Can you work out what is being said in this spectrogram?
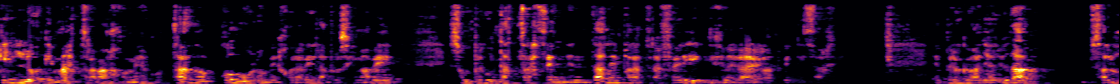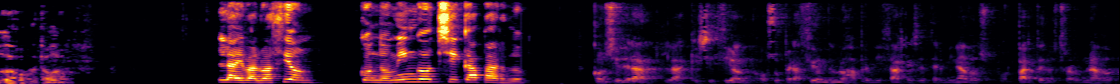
¿Qué es lo que más trabajo me ha costado? ¿Cómo lo mejoraré la próxima vez? Son preguntas trascendentales para transferir y generar el aprendizaje. Espero que os haya ayudado. Saludos a todos. La evaluación con Domingo Chica Pardo. Considerar la adquisición o superación de unos aprendizajes determinados por parte de nuestro alumnado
